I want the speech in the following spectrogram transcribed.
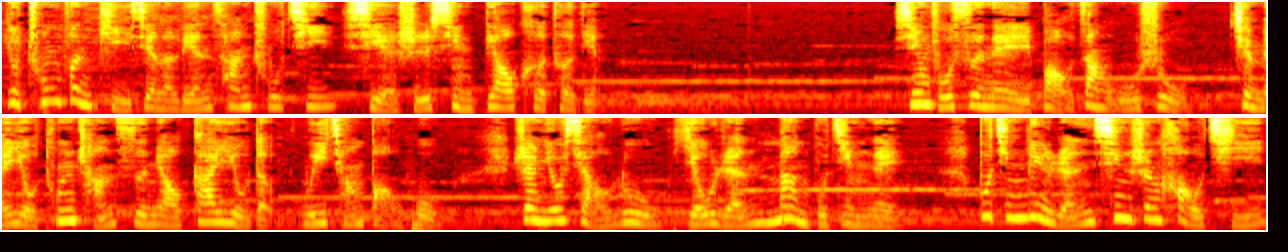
又充分体现了镰仓初期写实性雕刻特点。兴福寺内宝藏无数，却没有通常寺庙该有的围墙保护，任由小路游人漫步境内，不禁令人心生好奇：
